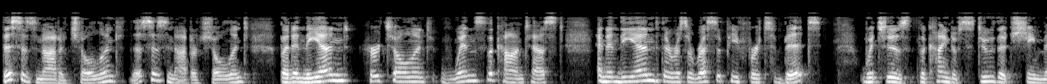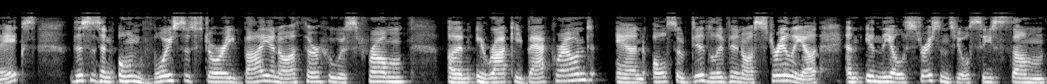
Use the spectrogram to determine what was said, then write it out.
This is not a cholent, this is not a cholent. But in the end, her wins the contest. And in the end, there is a recipe for tibit, which is the kind of stew that she makes. This is an own voices story by an author who is from an Iraqi background and also did live in Australia. And in the illustrations, you'll see some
